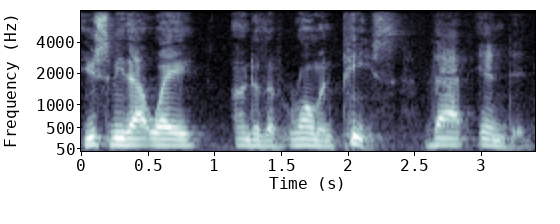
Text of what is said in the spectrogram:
It used to be that way under the Roman peace. That ended.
